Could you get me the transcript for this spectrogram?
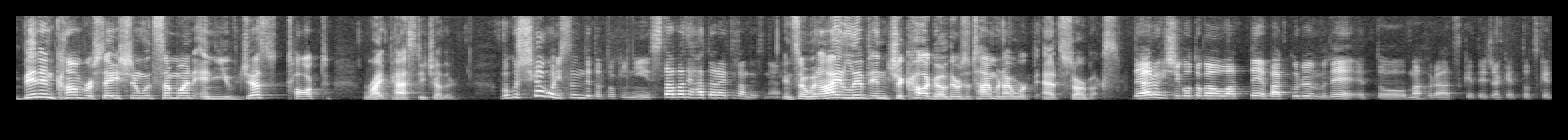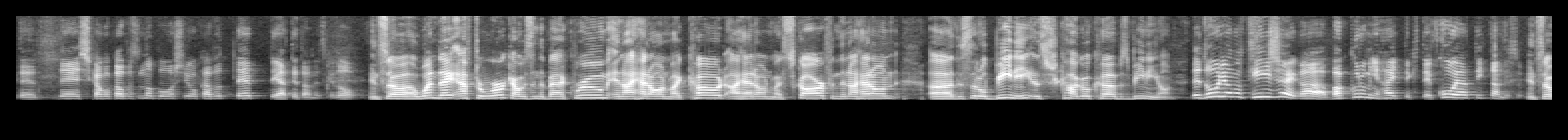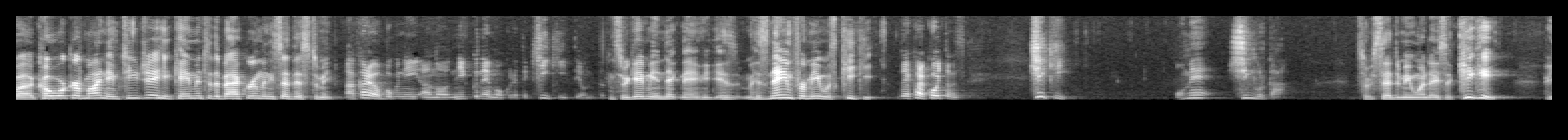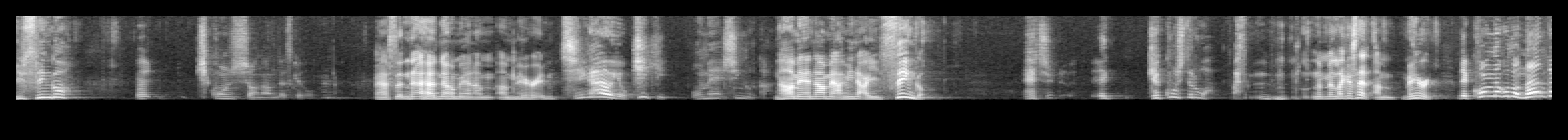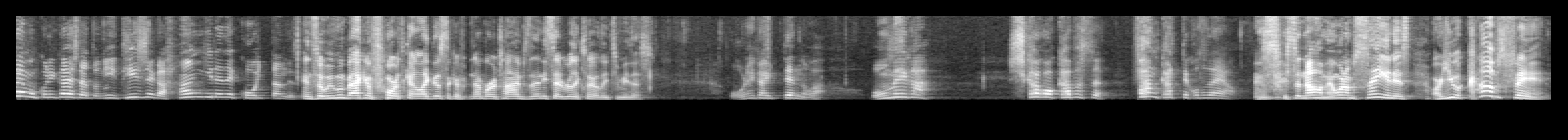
been in conversation with someone and you've just talked right past each other? 僕、シカゴに住んでた時にスタバで働いてたんですね。And so when I lived in Chicago, there was a time when I worked at Starbucks. で、ある日仕事が終わって、バックルームで、えっと、マフラーつけて、ジャケットつけて、で、シカゴカブスの帽子をかぶってってやってたんですけど、And so uh, one day after work, I was in the back room and I had on my coat, I had on my scarf, and then I had on Uh, this little beanie, this Chicago Cubs beanie on. で、同僚の TJ がバックルームに入ってきて、こうやって言ったんですよ。And so a coworker of mine named TJ, he came into the back room and he said this to me. And he gave me a nickname. His, his name for me was Kiki. So he said to me one day, he said, Kiki, are you single? え、既婚者なんですけど。And I said, nah, no, man, I'm, I'm married. 違うよ、キキ。おめえシングルか Nah, man, nah, man, I mean, are you single? え、ちえ結婚してるわ。I said, "Man, like I said, I'm married. で、こんなことを何回も繰り返した後に TJ が半切れでこう言ったんですよ。And so we went back and forth kind of like this like a number of times. And then he said really clearly to me this. 俺が言ってんのは、おめえがシカゴカブスファンかってことだよ。And so he said, no, man, what I'm saying is, are you a Cubs fan?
